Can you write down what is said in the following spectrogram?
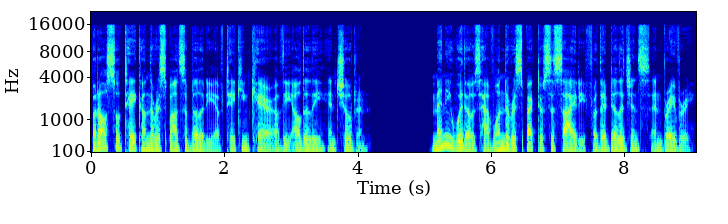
but also take on the responsibility of taking care of the elderly and children. Many widows have won the respect of society for their diligence and bravery.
